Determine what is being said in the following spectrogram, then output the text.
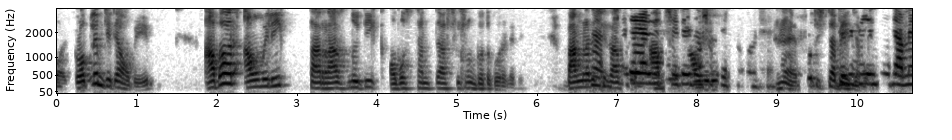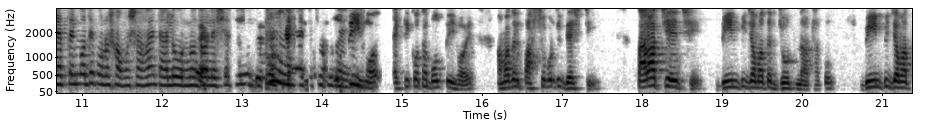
হয় প্রবলেম যেটা হবে, আবার আওয়ামী লীগ তার রাজনৈতিক অবস্থানটা সুসংগত করে নেবে। বাংলাদেশের হ্যাঁ, রাজনীতি সেটাই আবার দর্শক প্রশ্ন করেছে। হ্যাঁ প্রতিষ্ঠা পেয়ে যাবে। বিএনপি জামায়াতের মধ্যে কোনো সমস্যা হয় তাহলে অন্য হ্যাঁ, দলের সাথে বলতেই হয় একটি কথা বলতেই হয় আমাদের পার্শ্ববর্তী দেশটি তারা চেয়েছে বিএনপি জামাতের জোট না থাকুক বিএনপি জামাত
